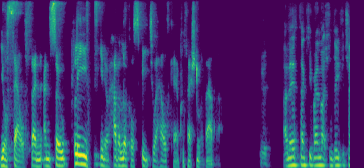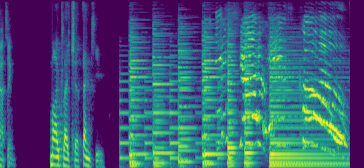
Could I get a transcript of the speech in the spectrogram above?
yourself. And, and so please, you know, have a look or speak to a healthcare professional about that. Good. Amir, thank you very much indeed for chatting. My pleasure. Thank you. This show is cold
